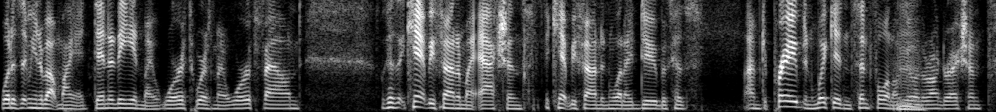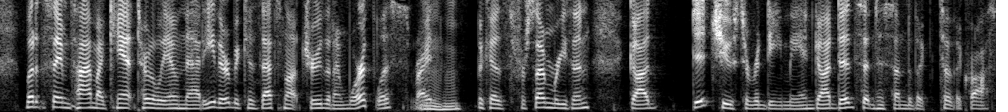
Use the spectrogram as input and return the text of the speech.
What does it mean about my identity and my worth? Where's my worth found? Because it can't be found in my actions. It can't be found in what I do because I'm depraved and wicked and sinful and I'll go in hmm. the wrong direction. But at the same time, I can't totally own that either because that's not true that I'm worthless, right? Mm-hmm. Because for some reason, God did choose to redeem me and God did send his son to the to the cross.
